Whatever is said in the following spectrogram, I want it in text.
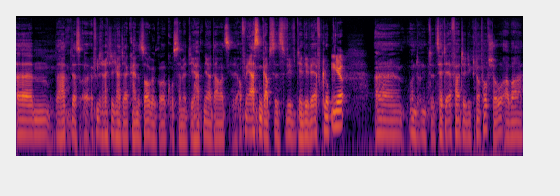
Ähm, da hatten das öffentlich-rechtliche hat ja keine Sorge gro- groß damit. Die hatten ja damals, auf dem ersten gab es den WWF-Club Ja. äh, und, und ZDF hatte die Knopf-Auf-Show, aber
